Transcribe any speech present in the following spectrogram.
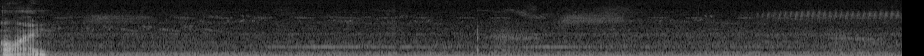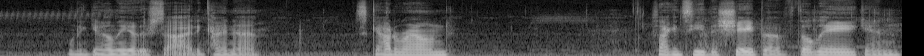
on. Want to get on the other side and kind of scout around so I can see the shape of the lake and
